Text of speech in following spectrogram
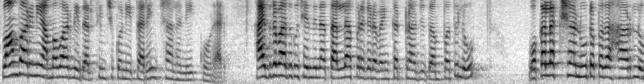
స్వామివారిని అమ్మవారిని దర్శించుకొని తరించాలని కోరారు. హైదరాబాద్కు చెందిన తల్లాప్రగడ వెంకట్రాజు దంపతులు ఒక లక్ష నూట పదహారులు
